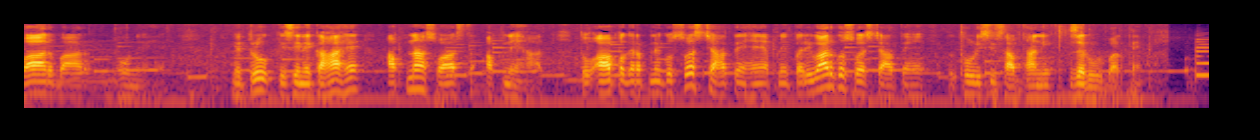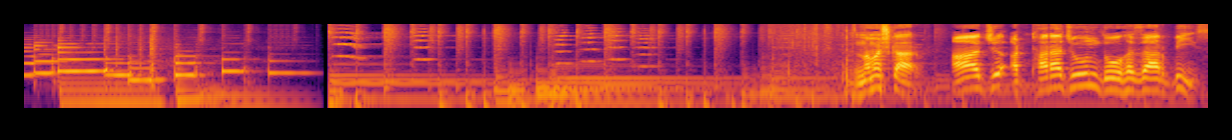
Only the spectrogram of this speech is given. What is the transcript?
बार बार धोने हैं। मित्रों, किसी ने कहा है, अपना स्वास्थ्य अपने हाथ। तो आप अगर अपने को स्वस्थ चाहते हैं, अपने परिवार को स्वस्थ चाहते हैं तो थोड़ी सी सावधानी ज़रूर बरतें। नमस्कार, आज 18 जून 2020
